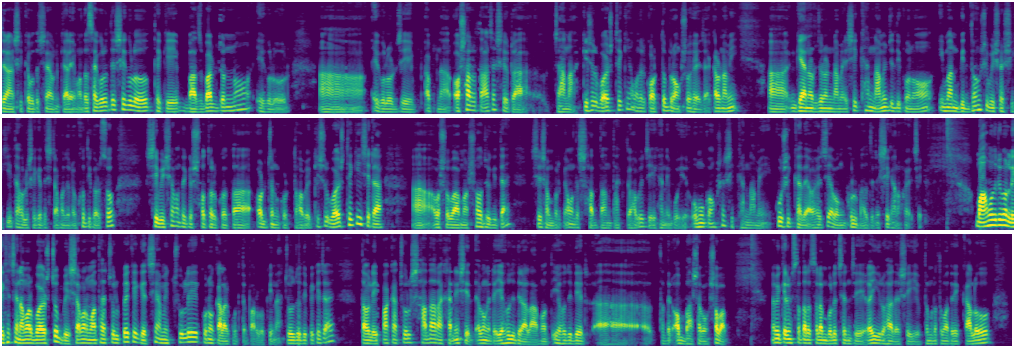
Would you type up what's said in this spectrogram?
যারা শিক্ষা প্রতিষ্ঠান এমনকি আলিয়া মাদ্রাসাগুলোতে, সেগুলো থেকে বাঁচবার জন্য এগুলোর এগুলোর যে আপনার অসারতা আছে সেটা জানা। কিশোর বয়স থেকে আমাদের কর্তব্যের অংশ হয়ে যায়। কারণ আমি জ্ঞান অর্জনের নামে, শিক্ষার নামে যদি কোনো ইমান বিধ্বংসী বিষয় শিখি, তাহলে সেক্ষেত্রে সেটা আমার জন্য ক্ষতিকর। সো সে বিষয়ে আমাদেরকে সতর্কতা অর্জন করতে হবে। কিশোর বয়স থেকেই সেটা অবশ্য বা আমার সহযোগিতায় সে সম্পর্কে আমাদের সাবধান থাকতে হবে যে এখানে বইয়ের অমুক অংশে শিক্ষার নামে কুশিক্ষা দেওয়া হয়েছে এবং ভুলভাল জিনিস শেখানো হয়েছে। মাহমুদ রিমন লিখেছেন, আমার বয়স চব্বিশ, আমার মাথায় চুল পেকে গেছে, আমি চুলে কোনো কালার করতে পারব কিনা? চুল যদি পেকে যায়, তাহলে এই পাকা চুল সাদা রাখা নিষেধ এবং এটা ইহুদিদের আলামত, ইহুদিদের তাদের অভ্যাস এবং স্বভাব। নবী করিম সাল্লাহ সাল্লাম বলেছেন যে এই রোহাদা সেই তোমরা তোমাদের কালো,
